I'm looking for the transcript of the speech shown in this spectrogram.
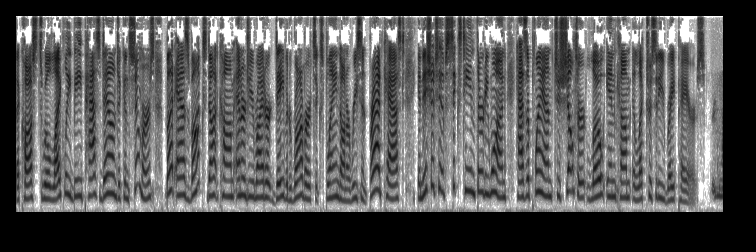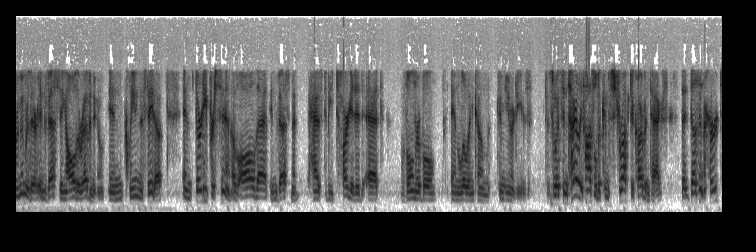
The costs will likely be passed down to consumers, but as Vox.com energy writer David Roberts explained on a recent broadcast, Initiative 1631 has a plan to shelter low income electricity ratepayers. Remember, they're investing all the revenue in cleaning the state up and 30% of all that investment has to be targeted at vulnerable and low income communities So it's entirely possible to construct a carbon tax that doesn't hurt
